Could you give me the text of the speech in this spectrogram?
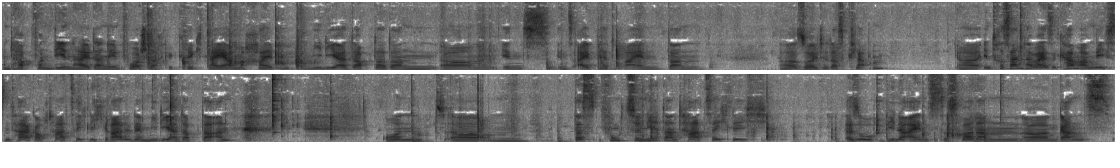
und habe von denen halt dann den Vorschlag gekriegt, naja, mach halt MIDI-Adapter dann ähm, ins, ins iPad rein, dann äh, sollte das klappen. Äh, interessanterweise kam am nächsten Tag auch tatsächlich gerade der MIDI-Adapter an. Und ähm, das funktioniert dann tatsächlich, also wie eine Eins. Das war dann äh, ganz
